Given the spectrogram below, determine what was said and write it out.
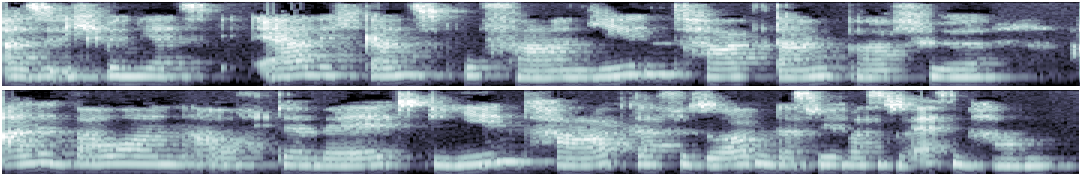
Also ich bin jetzt ehrlich ganz profan jeden Tag dankbar für alle Bauern auf der Welt, die jeden Tag dafür sorgen, dass wir was zu essen haben.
